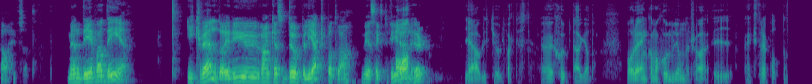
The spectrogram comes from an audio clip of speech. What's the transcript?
ja, hyfsat. Men det var det. Ikväll då är det ju Vankas dubbeljackpot va? V64 ja. eller hur? Jävligt kul faktiskt. Jag är sjukt taggad. Var det 1,7 miljoner tror jag i extra i potten.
